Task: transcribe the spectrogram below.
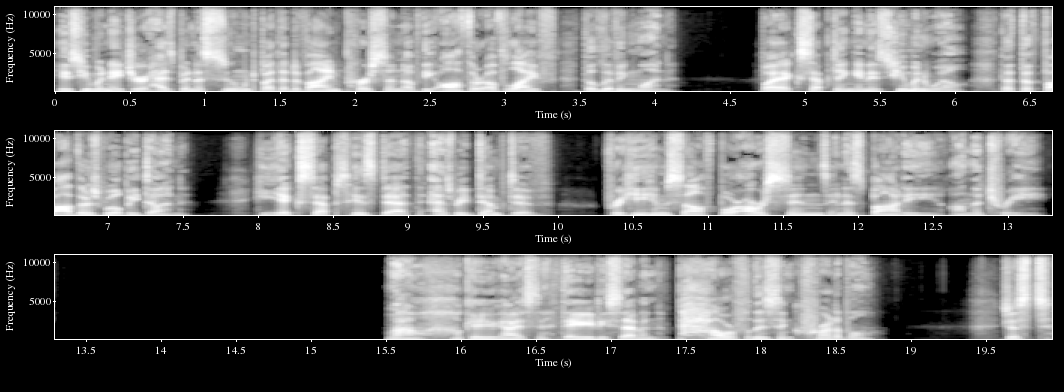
his human nature has been assumed by the divine person of the author of life, the living one. By accepting in his human will that the Father's will be done, he accepts his death as redemptive, for he himself bore our sins in his body on the tree. Wow. Okay, you guys, day 87. Powerful. This is incredible. Just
